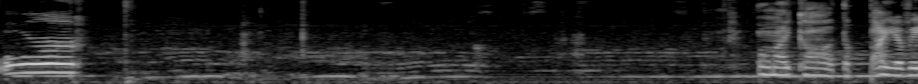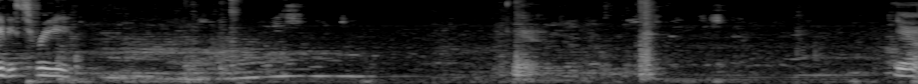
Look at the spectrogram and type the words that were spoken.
4. Oh my god, the bite of 83. Yeah. Yeah.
